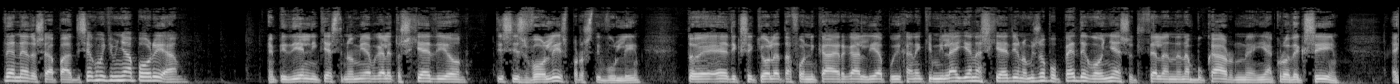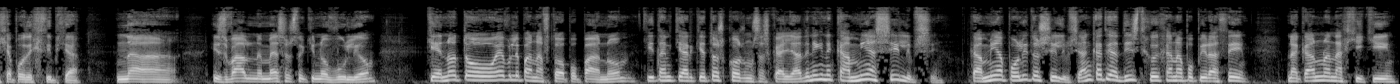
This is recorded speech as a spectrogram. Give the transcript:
Δεν έδωσε απάντηση. Έχουμε και μια απορία. Επειδή η ελληνική αστυνομία βγάλε το σχέδιο της εισβολής προς τη Βουλή, το έδειξε και όλα τα φωνικά εργαλεία που είχαν και μιλάει για ένα σχέδιο, νομίζω από πέντε γωνιές, ότι θέλανε να μπουκάρουν οι ακροδεξιοί, έχει αποδειχθεί πια, να εισβάλλουν μέσα στο κοινοβούλιο. Και ενώ το έβλεπαν αυτό από πάνω, και ήταν και αρκετός κόσμος στα σκαλιά, δεν έγινε καμία σύλληψη. Καμία απολύτως σύλληψη. Αν κάτι αντίστοιχο είχαν αποπειραθεί να κάνουν αναρχικοί,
